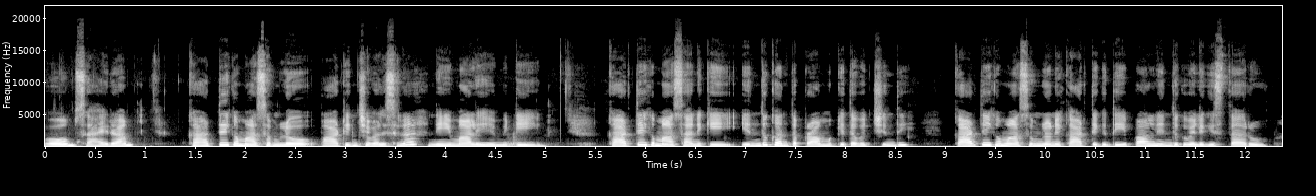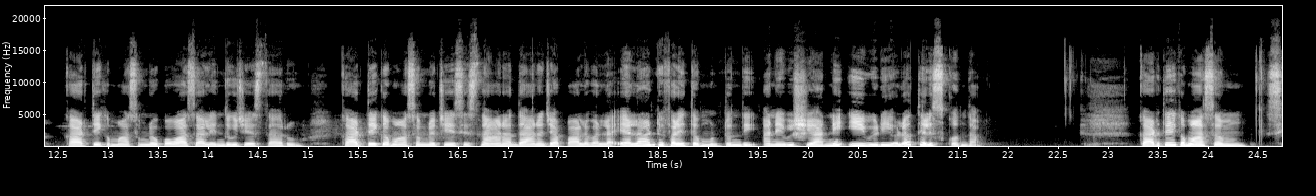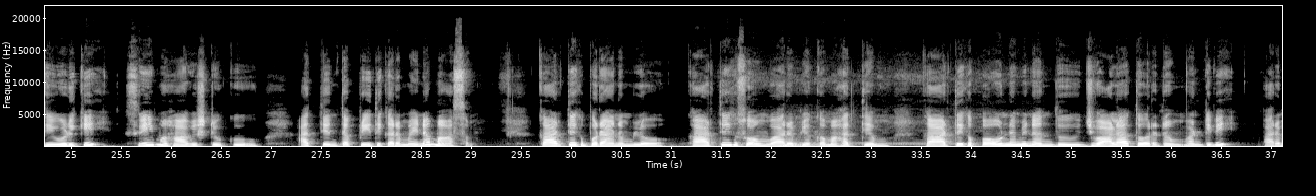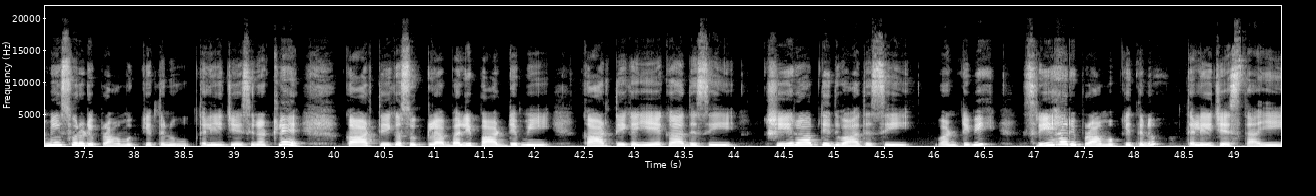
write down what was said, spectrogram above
ఓం సాయిరామ్. కార్తీక మాసంలో పాటించవలసిన నియమాలు ఏమిటి? కార్తీక మాసానికి ఎందుకు అంత ప్రాముఖ్యత వచ్చింది? కార్తీక మాసంలోని కార్తీక దీపాలను ఎందుకు వెలిగిస్తారు? కార్తీక మాసంలో ఉపవాసాలు ఎందుకు చేస్తారు? కార్తీక మాసంలో చేసే స్నాన దాన జపాల వల్ల ఎలాంటి ఫలితం ఉంటుంది అనే విషయాన్ని ఈ వీడియోలో తెలుసుకుందాం. కార్తీక మాసం శివుడికి శ్రీ మహావిష్ణువుకు అత్యంత ప్రీతికరమైన మాసం. కార్తీక పురాణంలో కార్తీక సోమవారం యొక్క మహత్యం కార్తీక పౌర్ణమి నందు జ్వాలాతోరణం వంటివి పరమేశ్వరుడి ప్రాముఖ్యతను తెలియజేసినట్లే కార్తీక శుక్ల బలి పాడ్యమి కార్తీక ఏకాదశి క్షీరాబ్ది ద్వాదశి వంటివి శ్రీహరి ప్రాముఖ్యతను తెలియజేస్తాయి.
